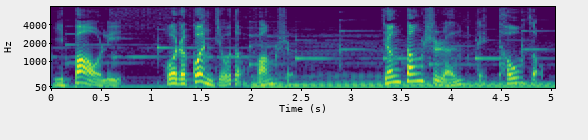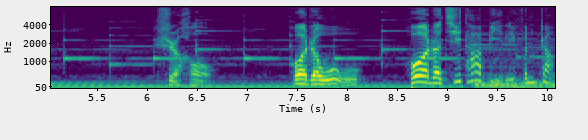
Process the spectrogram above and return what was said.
以暴力或者灌酒等方式，将当事人给偷走。事后，或者五五，或者其他比例分账，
